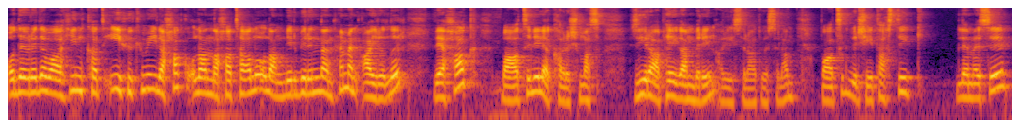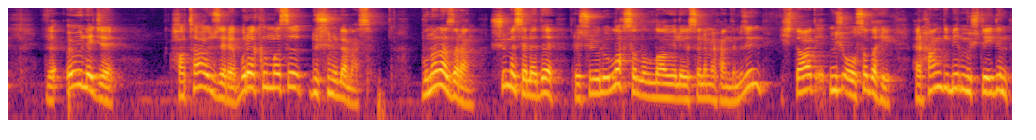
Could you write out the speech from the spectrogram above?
O devrede vahyin kat'i hükmüyle hak olanla hatalı olan birbirinden hemen ayrılır ve hak batıl ile karışmaz. Zira peygamberin aleyhissalatü vesselam batıl bir şeyi tasdiklemesi ve öylece hata üzere bırakılması düşünülemez. Buna nazaran şu meselede Resulullah sallallahu aleyhi ve sellem Efendimizin iştihat etmiş olsa dahi herhangi bir müştehidin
